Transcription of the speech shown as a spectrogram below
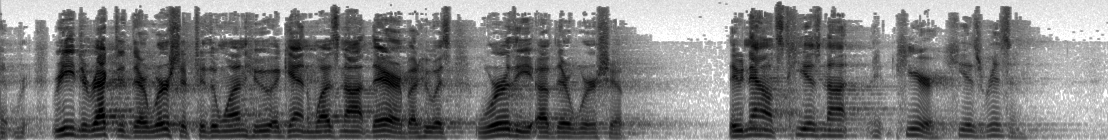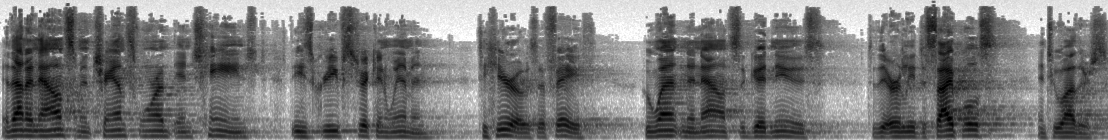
redirected their worship to the one who, again, was not there, but who was worthy of their worship. They announced, He is not here, He is risen. And that announcement transformed and changed these grief stricken women to heroes of faith who went and announced the good news to the early disciples and to others.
